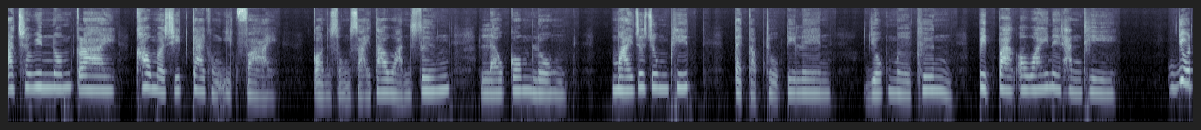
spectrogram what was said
อัชวินโน้มกลายเข้ามาชิดกายของอีกฝ่าย ก่อนส่งสายตาหวานซึ้ง แล้วก้มลง หมายจะจุมพิษ แต่กลับถูกดีเลน ยกมือขึ้น ปิดปากเอาไว้ในทันที หยุด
